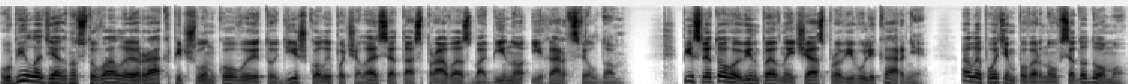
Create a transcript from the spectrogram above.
У Біла діагностували рак підшлункової тоді ж, коли почалася та справа з Бабіно і Гартсфілдом. Після того він певний час провів у лікарні, але потім повернувся додому.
